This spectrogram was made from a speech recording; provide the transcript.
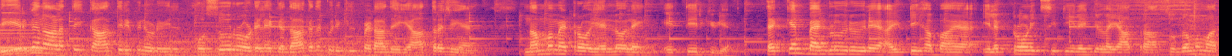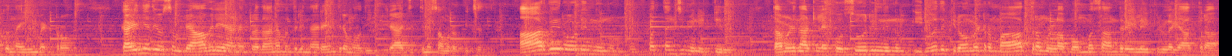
ദീർഘനാളത്തെ കാത്തിരിപ്പിനൊടുവിൽ ഹൊസൂർ റോഡിലെ ഗതാഗതക്കുരുക്കിൽപ്പെടാതെ യാത്ര ചെയ്യാൻ നമ്മ മെട്രോ യെല്ലോ ലൈൻ എത്തിയിരിക്കുകയാണ്. തെക്കൻ ബാംഗ്ലൂരുവിലെ ഐ ടി ഹബ്ബായ ഇലക്ട്രോണിക് സിറ്റിയിലേക്കുള്ള യാത്ര സുഗമമാക്കുന്ന ഈ മെട്രോ കഴിഞ്ഞ ദിവസം രാവിലെയാണ് പ്രധാനമന്ത്രി നരേന്ദ്രമോദി രാജ്യത്തിന് സമർപ്പിച്ചത്. ആർ വി റോഡിൽ നിന്നും മുപ്പത്തഞ്ച് മിനിറ്റിൽ തമിഴ്നാട്ടിലെ ഹൊസൂരിൽ നിന്നും ഇരുപത് കിലോമീറ്റർ മാത്രമുള്ള ബൊമ്മസാന്ദ്രയിലേക്കുള്ള യാത്ര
